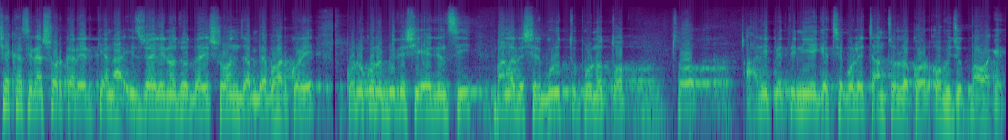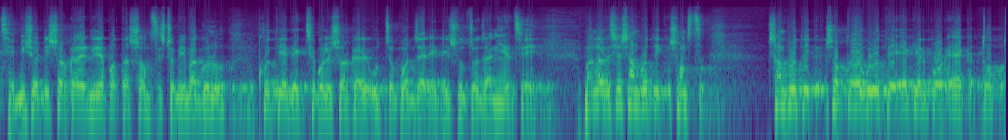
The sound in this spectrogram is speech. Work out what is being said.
শেখ হাসিনা সরকারের কেনা ইসরায়েলি নজরদারি সরঞ্জাম ব্যবহার করে কোনো কোনো বিদেশি এজেন্সি বাংলাদেশের গুরুত্বপূর্ণ তথ্য আড়ি পেতে নিয়ে গেছে বলে চাঞ্চল্যকর অভিযোগ পাওয়া গেছে। বিষয়টি সরকারের নিরাপত্তা সংশ্লিষ্ট বিভাগগুলো খতিয়ে দেখছে বলে সরকারের উচ্চ পর্যায়ের একটি সূত্র জানিয়েছে। বাংলাদেশের সাম্প্রতিক সাম্প্রতিক সপ্তাহগুলোতে একের পর এক তথ্য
